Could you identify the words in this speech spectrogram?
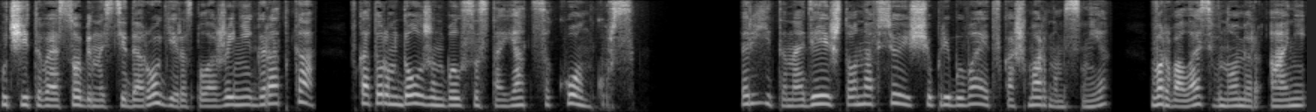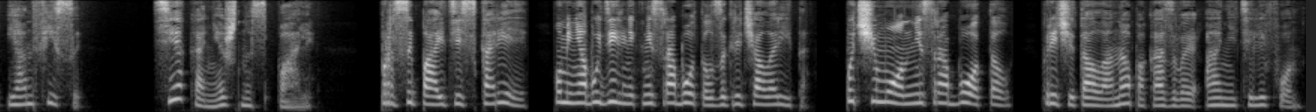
учитывая особенности дороги и расположение городка, в котором должен был состояться конкурс. Рита, надеясь, что она все еще пребывает в кошмарном сне, ворвалась в номер Ани и Анфисы. Те, конечно, спали. «Просыпайтесь скорее! У меня будильник не сработал!» — закричала Рита. «Почему он не сработал?» — причитала она, показывая Ане телефон.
